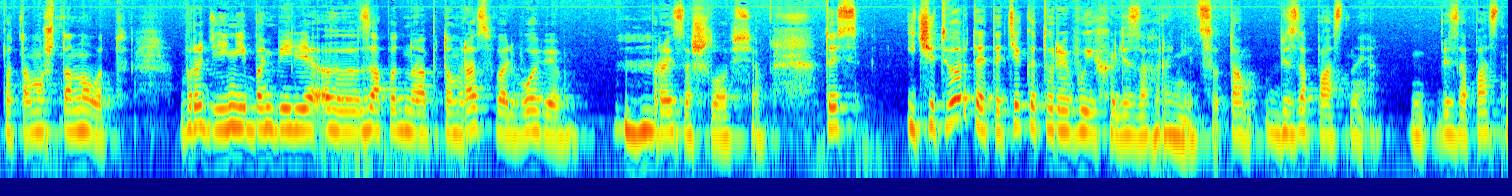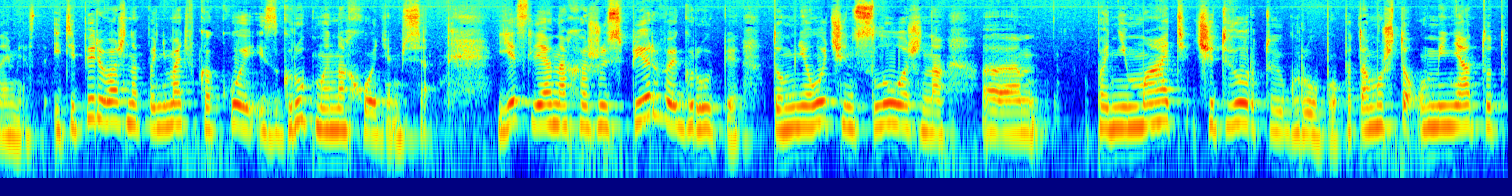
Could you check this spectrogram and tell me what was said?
потому что, ну вот, вроде и не бомбили э, западную, а потом раз во Львове угу. произошло все. То есть и четвертое – это те, которые выехали за границу, там безопасные, безопасное место. И теперь важно понимать, в какой из групп мы находимся. Если я нахожусь в первой группе, то мне очень сложно э, понимать четвертую группу, потому что у меня тут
